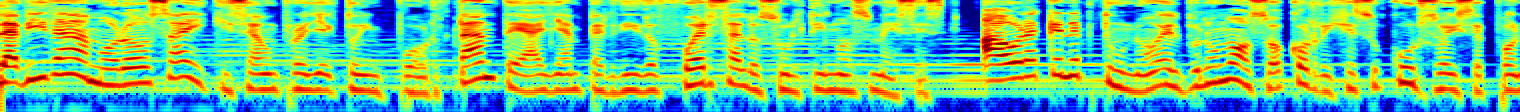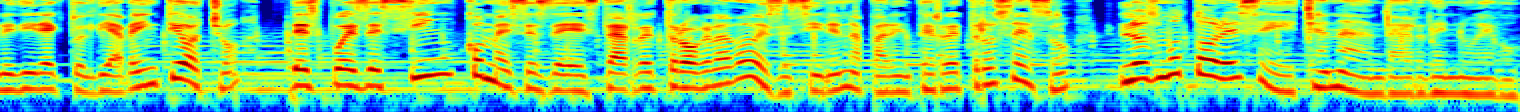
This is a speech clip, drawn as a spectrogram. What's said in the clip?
La vida amorosa y quizá un proyecto importante hayan perdido fuerza los últimos meses. Ahora que Neptuno, el brumoso, corrige su curso y se pone directo el día 28, después de cinco meses de estar retrógrado, es decir, en aparente retroceso, los motores se echan a andar de nuevo.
